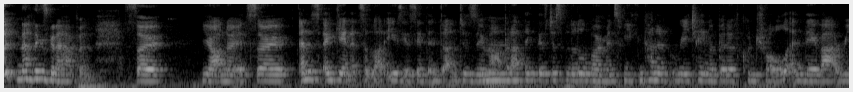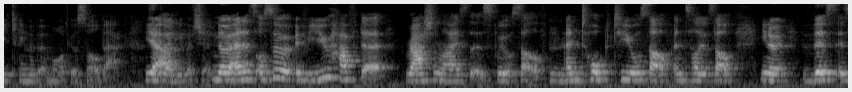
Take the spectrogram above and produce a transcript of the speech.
Nothing's going to happen. So, Yeah, no, it's so, and it's again, it's a lot easier said than done to zoom out. But Mm. I think there's just little moments where you can kind of reclaim a bit of control and thereby reclaim a bit more of your soul back. Yeah. slowly but surely. No, and it's also if you have to rationalize this for yourself Mm. and talk to yourself and tell yourself, you know, this is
